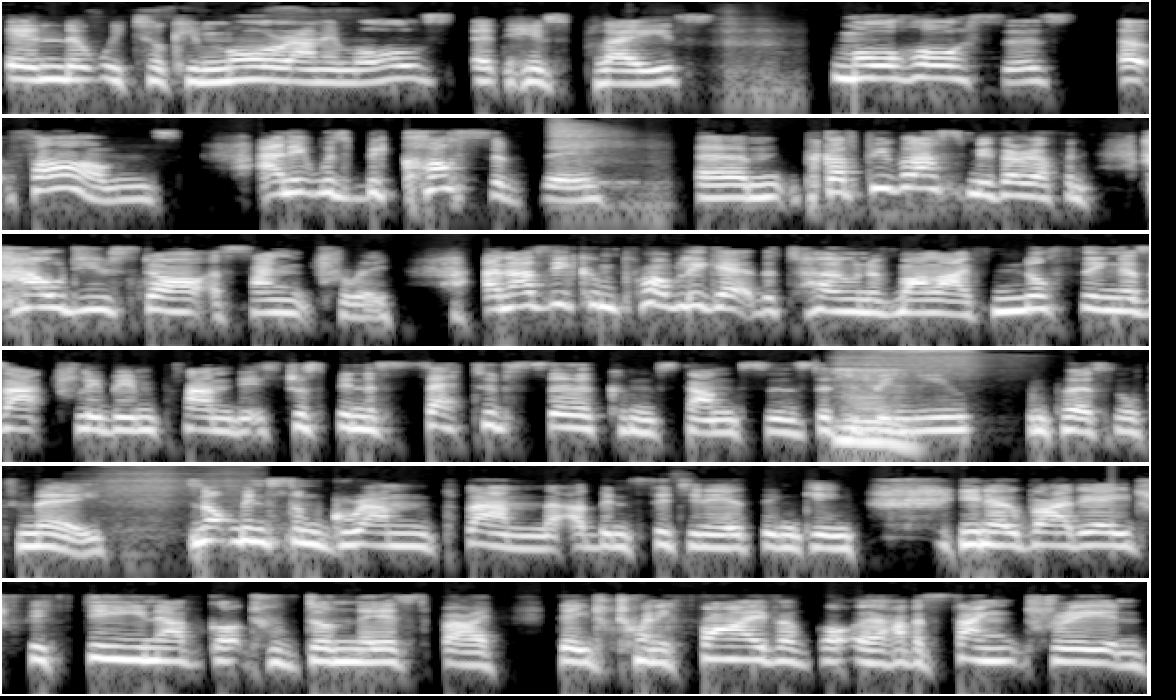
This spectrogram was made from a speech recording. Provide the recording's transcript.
in that we took in more animals at his place more horses at farms. And it was because of this, um, because people ask me very often, how do you start a sanctuary? And as you can probably get the tone of my life, nothing has actually been planned. It's just been a set of circumstances that have mm. been hmm. unique and personal to me. It's not been some grand plan that I've been sitting here thinking, you know, by the age 15, I've got to have done this. By the age 25, I've got to have a sanctuary. And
